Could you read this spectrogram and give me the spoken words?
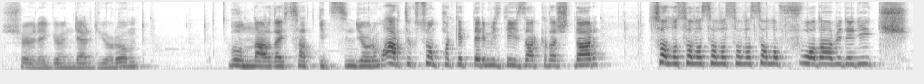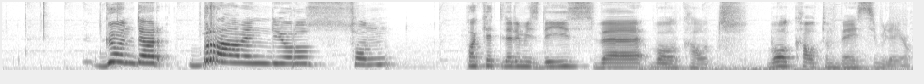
Şöyle gönder diyorum. Bunlar da sat gitsin diyorum. Artık son paketlerimizdeyiz arkadaşlar. Salla salla salla salla salla Fuat abi dedik. Gönder Bramen diyoruz. Son paketlerimizdeyiz ve walkout. Walkout'un V'si bile yok.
